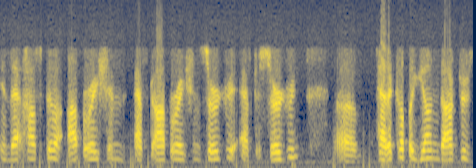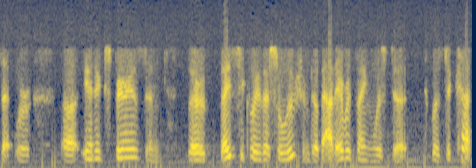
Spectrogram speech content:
in that hospital, operation after operation, surgery after surgery. Uh, had a couple of young doctors that were uh, inexperienced, and their basically the solution to about everything was to was to cut.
